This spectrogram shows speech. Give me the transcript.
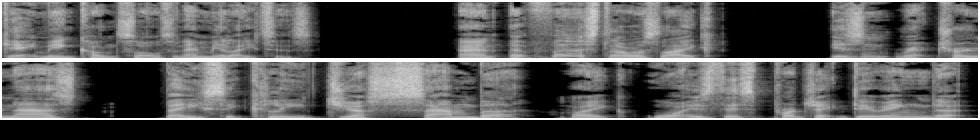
gaming consoles and emulators. And at first I was like, isn't RetroNAS basically just Samba? Like, what is this project doing that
